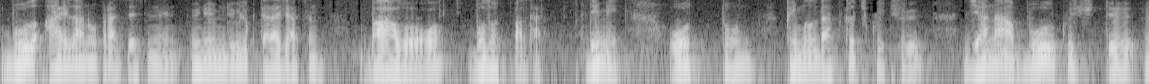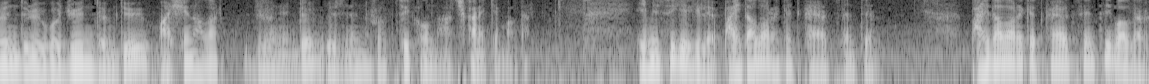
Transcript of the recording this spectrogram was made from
бул айлануу процессинин үнөмдүүлүк даражасын баалоого болот балдар. Демек оттун кыймылдаткыч күчү жана бул күчтү өндүрүүгө жөндөмдүү машиналар жөнүндө өзүнүн ошо циклын ачкан экен балдар. Эмесе келгиле пайдалуу аракет коэффициенти пайдалуу аракет коэффициенти балдар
